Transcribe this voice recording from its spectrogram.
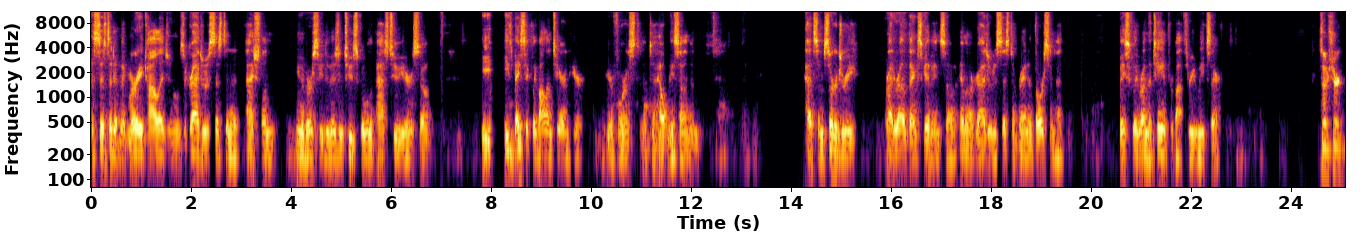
assisted at McMurry College and was a graduate assistant at Ashland University Division two school the past two years. So he he's basically volunteering here here for us to, to help me some and had some surgery right around Thanksgiving. So him and our graduate assistant Brandon Thorson had basically run the team for about three weeks there. So I'm sure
